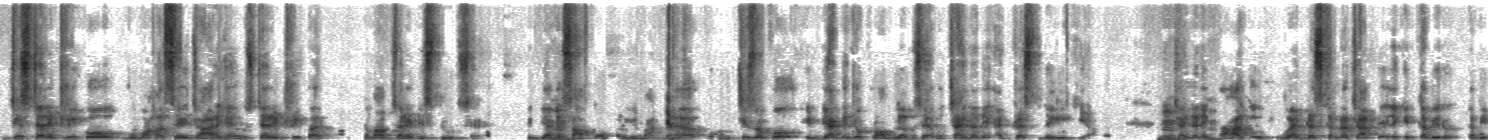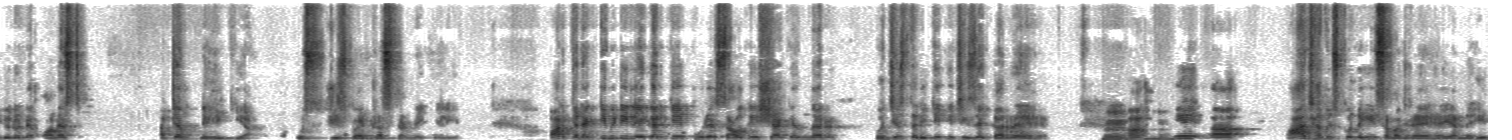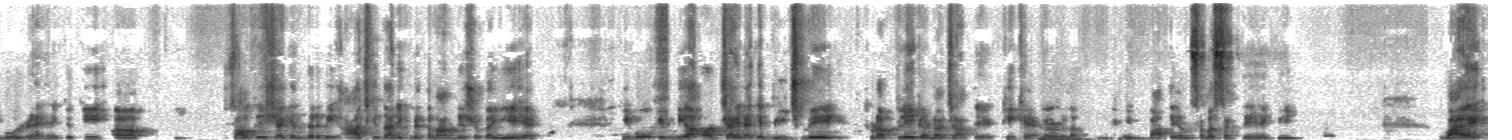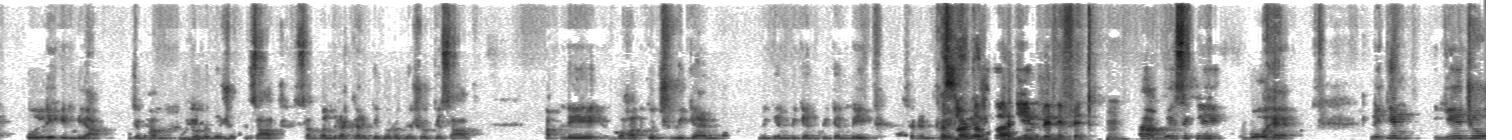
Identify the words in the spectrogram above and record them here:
जिस टेरिटरी को वो वहाँ से जा रहे हैं उस टेरिटरी पर तमाम सारे डिस्प्यूट्स हैं। इंडिया का हम्म। साफ़ तौर पर ये मानना है। और उन चीज़ों को इंडिया के जो प्रॉब्लम्स है वो चाइना ने एड्रेस नहीं किया। हम्म। चाइना ने कहा कि वो एड्रेस करना चाहते हैं लेकिन कभी कभी भी उन्होंने ऑनेस्ट अटेम्प्ट नहीं किया उस चीज़ को एड्रेस करने के लिए। और कनेक्टिविटी लेकर के पूरे साउथ एशिया के अंदर वो जिस तरीके की चीज़ें कर रहे हैं हम्म, हम्म। ये आज हम इसको नहीं समझ रहे हैं या नहीं बोल रहे हैं क्योंकि साउथ एशिया के अंदर भी आज की तारीख में तमाम देशों का ये है कि वो इंडिया और चाइना के बीच में थोड़ा प्ले करना चाहते हैं ठीक है हम्म। मतलब बातें हम समझ सकते हैं कि वाई ओनली इंडिया जब हम दोनों देशों के साथ संबंध रख करके दोनों देशों के साथ अपने बहुत कुछ we can we can we can we can make certain trade sort of bargain benefit. हाँ बेसिकली वो है। लेकिन ये जो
